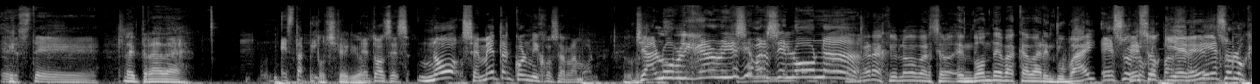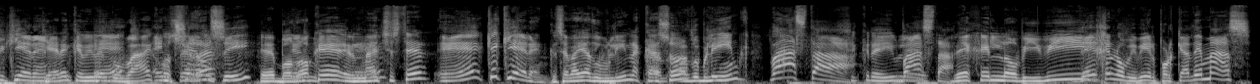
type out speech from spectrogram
Este. Es la entrada. Esta. Posterior. Entonces, no se metan con mi José Ramón. Ya lo obligaron a irse a Barcelona. ¿en dónde va a acabar? ¿En Dubai? Eso es lo que pasa. quieren? Eso es lo que quieren. ¿Quieren que viva ¿Eh? en Dubai, En José? Chelsea. Eh, Bodoque, en ¿eh? Manchester? ¿Eh? ¿Qué quieren? ¿Que se vaya a Dublín acaso? ¿A, a Dublín? ¡Basta! Es increíble. ¡Basta! Déjenlo vivir. Déjenlo vivir, porque además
